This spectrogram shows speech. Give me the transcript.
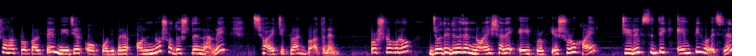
শহর প্রকল্পে নিজের ও পরিবারের অন্য সদস্যদের নামে ছয়টি প্লট বরাদ্দ নেন। প্রশ্ন হলো যদি দুই হাজার নয় সালে এই প্রক্রিয়া শুরু হয় টিউলিপ সিদ্দিক এমপি হয়েছিলেন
